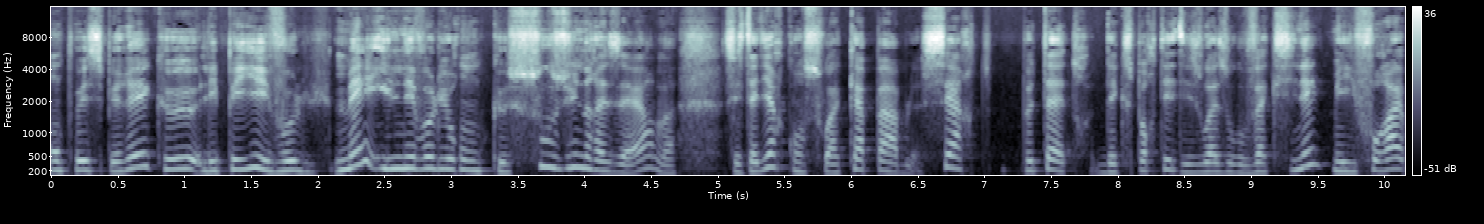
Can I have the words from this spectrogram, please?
on peut espérer que les pays évoluent. Mais ils n'évolueront que sous une réserve, c'est-à-dire qu'on soit capable, certes, peut-être d'exporter des oiseaux vaccinés, mais il faudra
